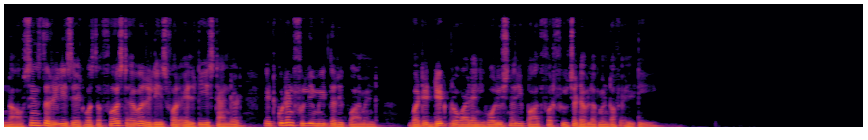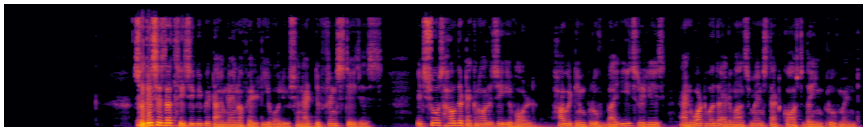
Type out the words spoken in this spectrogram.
Now since the release 8 was the first ever release for LTE standard, it couldn't fully meet the requirement but it did provide an evolutionary path for future development of LTE. So this is the 3GPP timeline of LTE evolution at different stages. It shows how the technology evolved, how it improved by each release and what were the advancements that caused the improvement.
